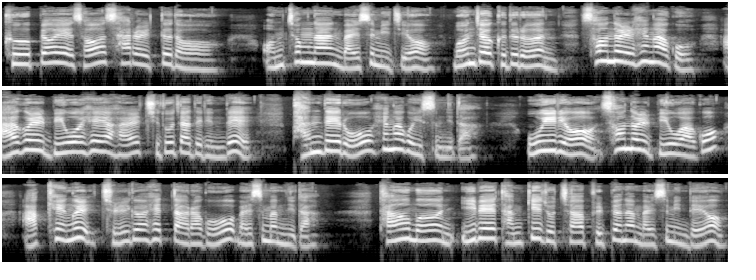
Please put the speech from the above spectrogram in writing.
그 뼈에서 살을 뜯어. 엄청난 말씀이지요. 먼저 그들은 선을 행하고 악을 미워해야 할 지도자들인데 반대로 행하고 있습니다. 오히려 선을 미워하고 악행을 즐겨 했다라고 말씀합니다. 다음은 입에 담기조차 불편한 말씀인데요.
